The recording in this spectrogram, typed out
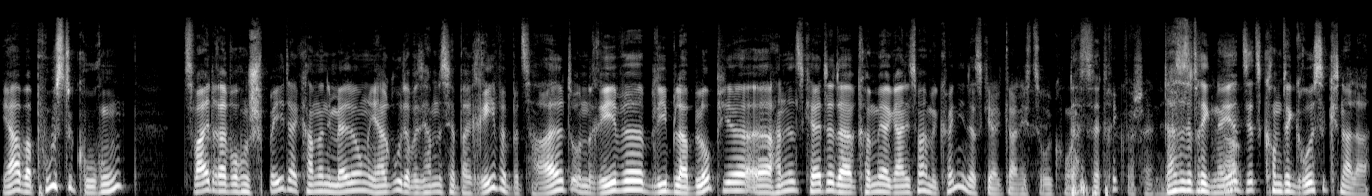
Ja, aber Pustekuchen. Zwei, drei Wochen später kam dann die Meldung, ja gut, aber sie haben das ja bei Rewe bezahlt und Rewe, bliblablub hier, äh, Handelskette, da können wir ja gar nichts machen. Wir können ihnen das Geld gar nicht zurückholen. Das ist der Trick wahrscheinlich. Das ist der Trick. Na, jetzt, jetzt kommt der größte Knaller.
